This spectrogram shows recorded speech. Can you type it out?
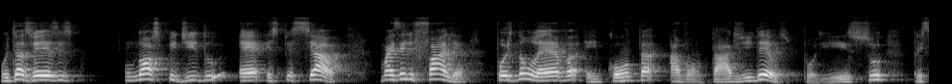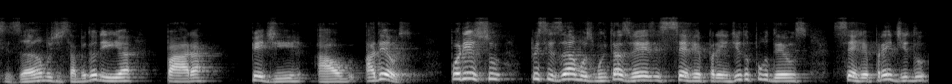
Muitas vezes, o nosso pedido é especial, mas ele falha, pois não leva em conta a vontade de Deus. Por isso, precisamos de sabedoria para pedir algo a Deus. Por isso, precisamos muitas vezes ser repreendido por Deus, ser repreendido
